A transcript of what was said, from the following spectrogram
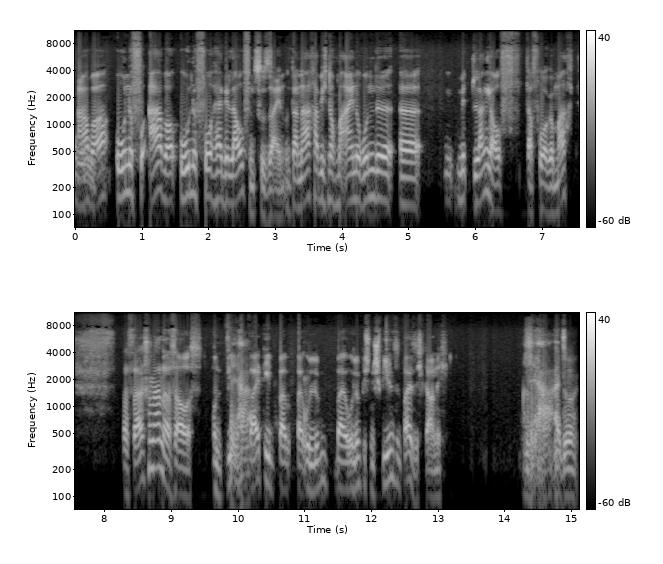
oh. aber ohne, aber ohne vorher gelaufen zu sein. Und danach habe ich noch mal eine Runde äh, mit Langlauf davor gemacht. Das sah schon anders aus. Und wie ja. weit die bei, bei, Olymp bei Olympischen Spielen sind, weiß ich gar nicht. Ja, also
